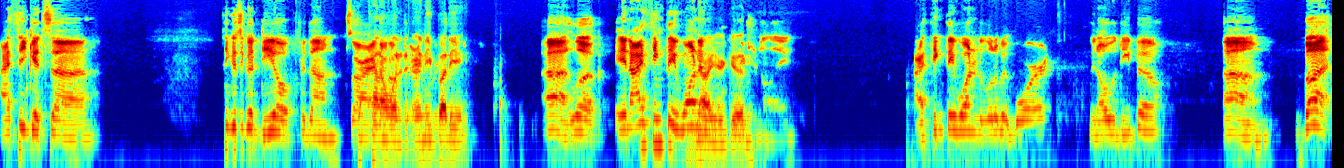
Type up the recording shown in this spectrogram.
I think it's a I think it's a good deal for them. Sorry, I kind of wanted anybody. Uh, look, and I think they wanted No, you're good. originally. I think they wanted a little bit more than Oladipo. Um, but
